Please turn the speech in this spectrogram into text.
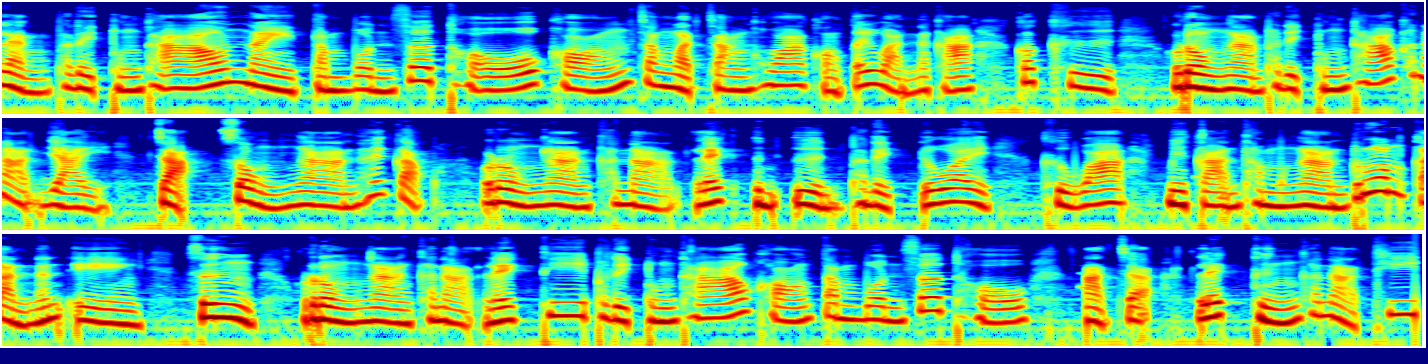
แหล่งผลิตถุงเท้าในตำบลเซอร์โถของจังหวัดจางฮวาของไต้หวันนะคะ ก็คือ โรงงานผลิตถุงเท้าขนาดใหญ่จะส่งงานให้กับ โรงงานขนาดเล็กอื่น ๆ ผลิตด้วย คือว่ามีการทำงานร่วมกันนั่นเอง ซึ่งโรงงานขนาดเล็กที่ผลิตถุงเท้าของตำบลเซอร์โถอาจจะเล็กถึงขนาดที่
